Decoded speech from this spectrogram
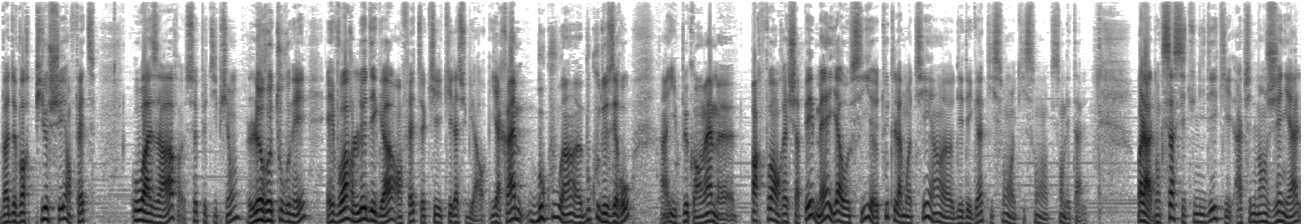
va devoir piocher en fait au hasard ce petit pion, le retourner et voir le dégât en fait qu'il a subi. Alors, il y a quand même beaucoup, hein, beaucoup de zéros. Hein, il peut quand même euh, parfois en réchapper, mais il y a aussi euh, toute la moitié hein, des dégâts qui sont qui sont qui sont létals. Voilà, donc ça c'est une idée qui est absolument géniale.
